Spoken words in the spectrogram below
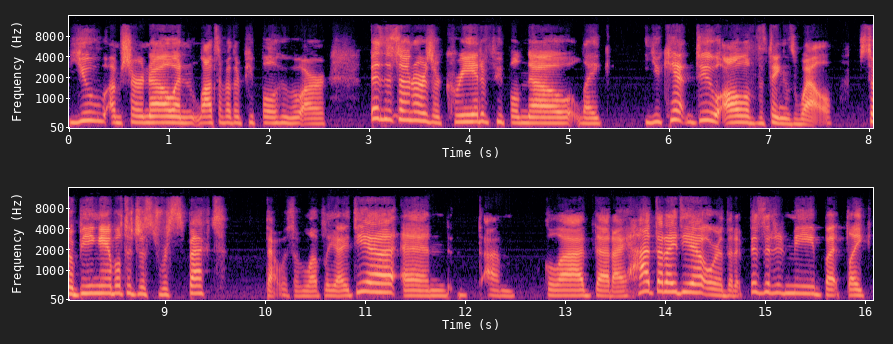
you i'm sure know and lots of other people who are business owners or creative people know like you can't do all of the things well so being able to just respect that was a lovely idea and i'm glad that i had that idea or that it visited me but like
